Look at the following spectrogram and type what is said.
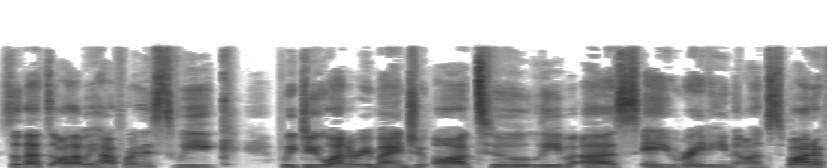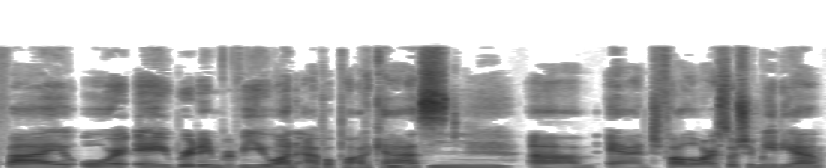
So that's all that we have for this week. We do want to remind you all to leave us a rating on Spotify or a written review on Apple Podcasts. Um, and follow our social media,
